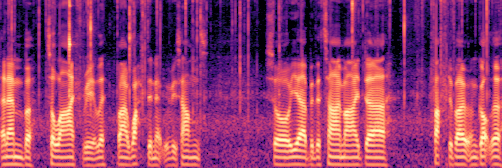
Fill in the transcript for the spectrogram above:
an ember to life, really, by wafting it with his hands. So yeah, by the time I'd uh, faffed about and got the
